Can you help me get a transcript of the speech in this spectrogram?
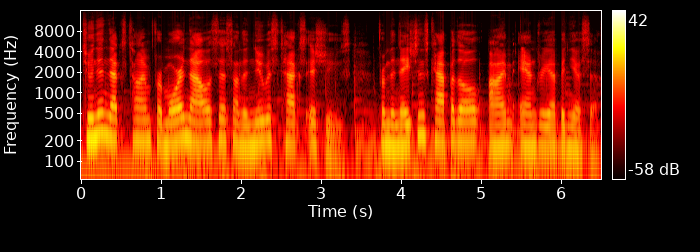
Tune in next time for more analysis on the newest tax issues. From the nation's capital, I'm Andrea Ben Yosef.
